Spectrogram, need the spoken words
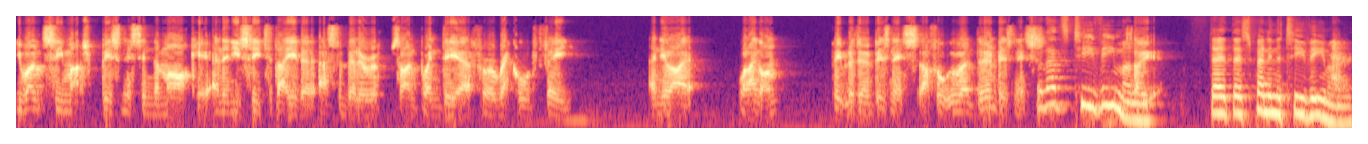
you won't see much business in the market. And then you see today that Aston Villa have signed Buendia for a record fee, and you're like, well, hang on, people are doing business. I thought we weren't doing business. But that's TV So, money. They're, they're spending the TV money.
